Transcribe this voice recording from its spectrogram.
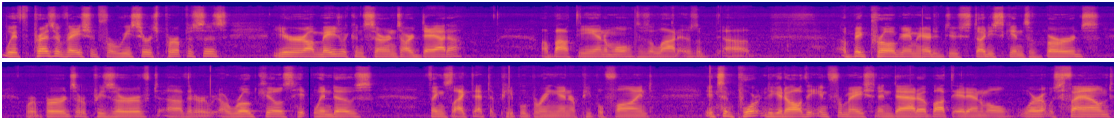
with preservation for research purposes, your uh, major concerns are data about the animal. There's a lot. There's a, uh, a big program here to do study skins of birds, where birds are preserved uh, that are, are roadkills, hit windows, things like that that people bring in or people find. It's important to get all the information and data about that animal, where it was found,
